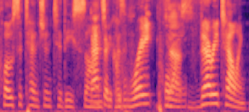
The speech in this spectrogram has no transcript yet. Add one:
close attention to these signs That's a because great point. Yes. very telling.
